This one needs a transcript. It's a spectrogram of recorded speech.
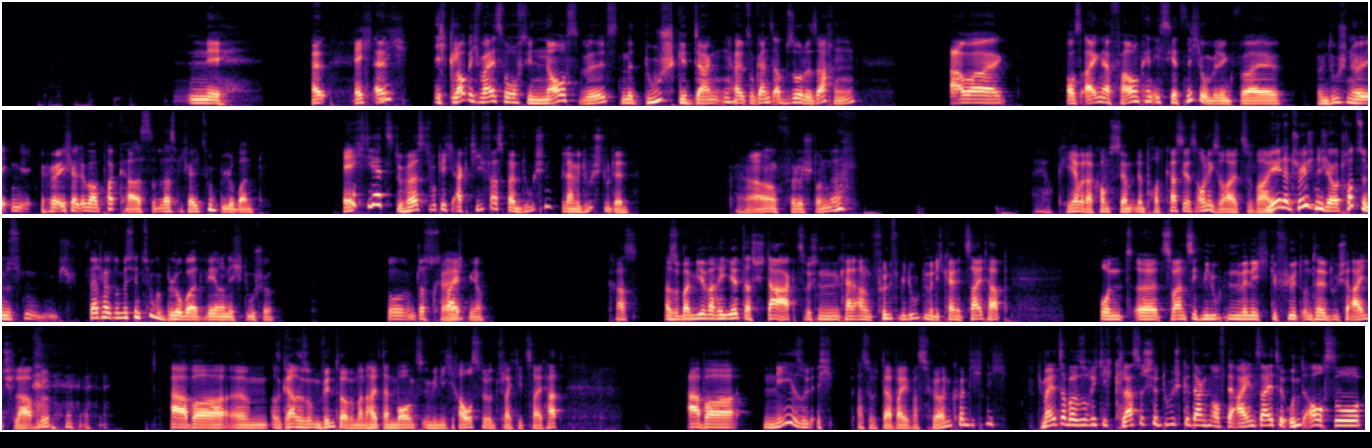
Nee. Echt Äh, nicht? Ich glaube, ich weiß, worauf du hinaus willst, mit Duschgedanken, halt so ganz absurde Sachen. Aber aus eigener Erfahrung kenne ich es jetzt nicht unbedingt, weil beim Duschen höre ich, hör ich halt immer Podcasts und lass mich halt zublubbern. Echt jetzt? Du hörst wirklich aktiv was beim Duschen? Wie lange duschst du denn? Keine Ahnung, Viertelstunde? Okay, aber da kommst du ja mit einem Podcast jetzt auch nicht so allzu weit. Nee, natürlich nicht, aber trotzdem, ich werde halt so ein bisschen zugeblubbert, während ich dusche. So, und das Okay. reicht mir. Krass. Also bei mir variiert das stark zwischen, keine Ahnung, fünf Minuten, wenn ich keine Zeit habe, und äh, 20 Minuten, wenn ich gefühlt unter der Dusche einschlafe. Aber, ähm, also gerade so im Winter, wenn man halt dann morgens irgendwie nicht raus will und vielleicht die Zeit hat. Aber nee, so ich, also dabei was hören könnte ich nicht. Ich meine jetzt aber so richtig klassische Duschgedanken auf der einen Seite und auch so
